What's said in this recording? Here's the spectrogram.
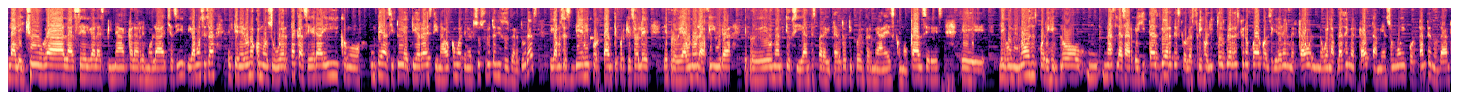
la lechuga, la selga, la espinaca, la remolacha, ¿sí? digamos esa, el tener uno como su huerta casera ahí, como un pedacito de tierra destinado como a tener sus frutas y sus verduras, digamos es bien importante porque eso le, le provee a uno la fibra, le provee a uno antioxidantes para evitar otro tipo de enfermedades como cánceres, eh, leguminosas, por ejemplo, las arvejitas verdes o los frijolitos verdes que uno pueda conseguir en el mercado o en la plaza de mercado también son muy importantes, nos dan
